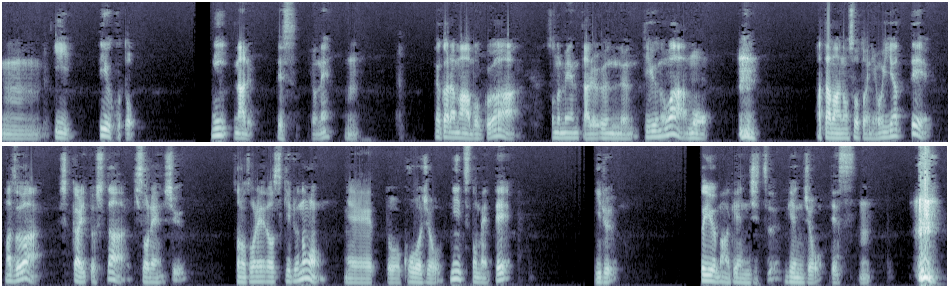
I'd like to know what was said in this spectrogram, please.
うん、いいっていうことになるですよね。うん。だからまあ僕は、そのメンタル云々っていうのはもう 頭の外に追いやって、まずはしっかりとした基礎練習、そのトレードスキルの、えー、っと、向上に努めているという、まあ現実、現状です。うん。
